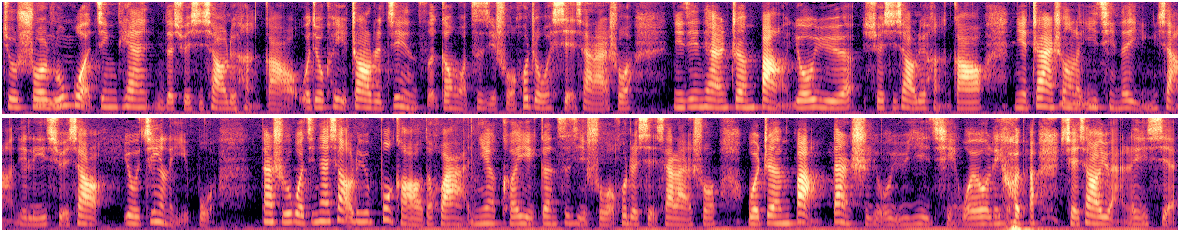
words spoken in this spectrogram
就是说，如果今天你的学习效率很高，我就可以照着镜子跟我自己说，或者我写下来说，你今天真棒。由于学习效率很高，你战胜了疫情的影响，你离学校又近了一步。但是如果今天效率不高的话，你也可以跟自己说，或者写下来说：“我真棒。”但是由于疫情，我又离我的 学校远了一些。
